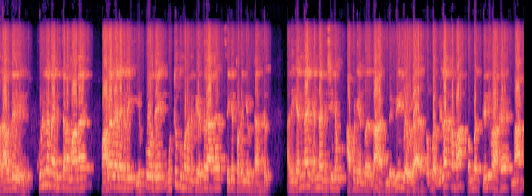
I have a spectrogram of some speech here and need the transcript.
அதாவது குள்ளநரித்தனமான பல வேலைகளை எப்போதே முத்துக்குமரனுக்கு எதிராக செய்ய தொடங்கிவிட்டார்கள் அது என்ன என்ன விஷயம் அப்படி என்பதுதான் இந்த வீடியோவில் ரொம்ப விளக்கமா ரொம்ப தெளிவாக நான்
